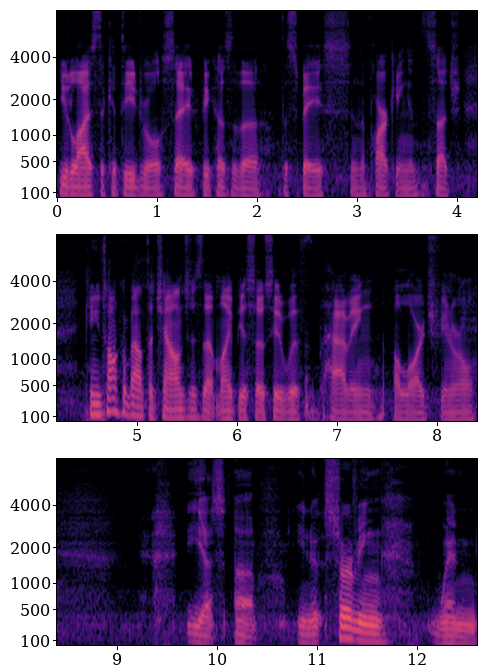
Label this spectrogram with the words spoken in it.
utilize the cathedral, say, because of the, the space and the parking and such. Can you talk about the challenges that might be associated with having a large funeral? Yes. Uh, you know, serving when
